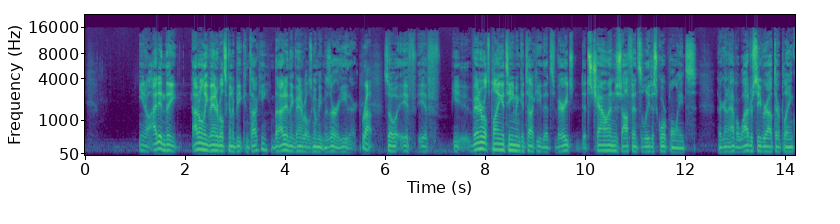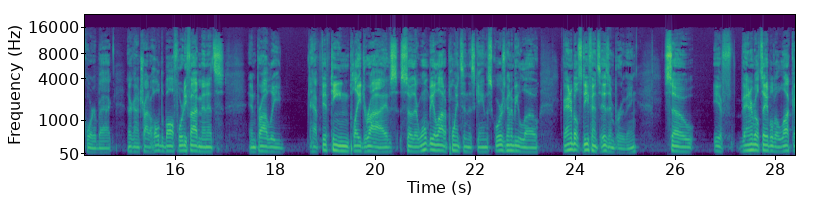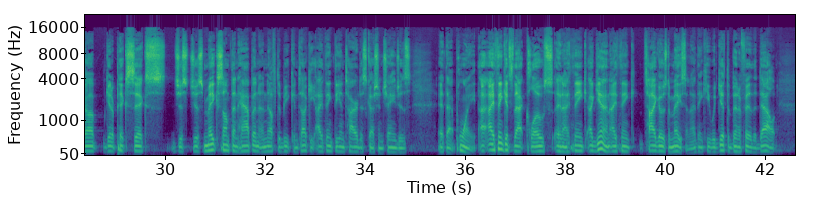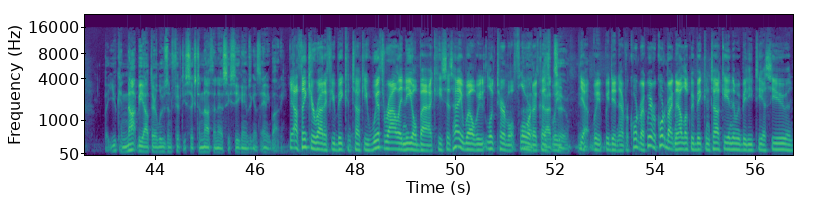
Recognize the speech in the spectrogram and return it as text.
you know, I didn't think, I don't think Vanderbilt's going to beat Kentucky, but I didn't think Vanderbilt was going to beat Missouri either. Right. So if if Vanderbilt's playing a team in Kentucky that's very that's challenged offensively to score points, they're going to have a wide receiver out there playing quarterback. They're going to try to hold the ball 45 minutes and probably have 15 play drives. So there won't be a lot of points in this game. The score is going to be low. Vanderbilt's defense is improving. So if Vanderbilt's able to luck up, get a pick six, just just make something happen enough to beat Kentucky, I think the entire discussion changes at that point. I, I think it's that close, and I think again, I think tie goes to Mason. I think he would get the benefit of the doubt, but you cannot be out there losing fifty six to nothing SEC games against anybody. Yeah, I think you're right. If you beat Kentucky with Riley Neal back, he says, "Hey, well, we looked terrible at Florida because we, too, yeah, we, we didn't have a quarterback. We have a quarterback now. Look, we beat Kentucky, and then we beat ETSU, and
